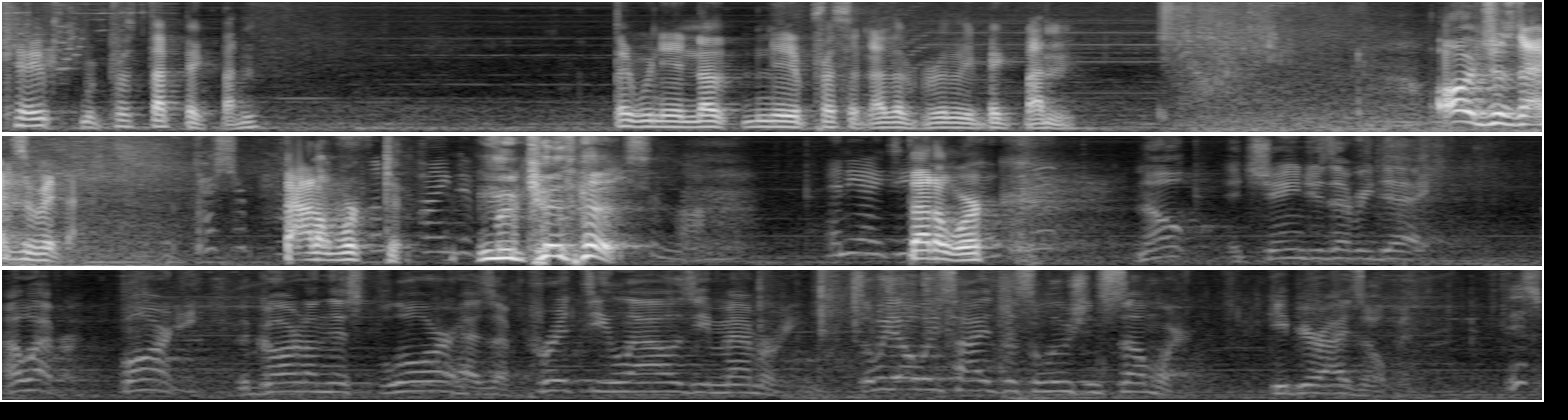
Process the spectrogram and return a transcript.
Okay, we press that big button. Then we need another need to press another really big button. Oh, just activate that. That'll work too. kind Look at that. communication lock. Any idea That'll work. Nope, it changes every day. However, Barney, the guard on this floor, has a pretty lousy memory, so he always hides the solution somewhere. Keep your eyes open. This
